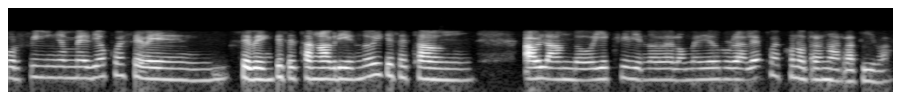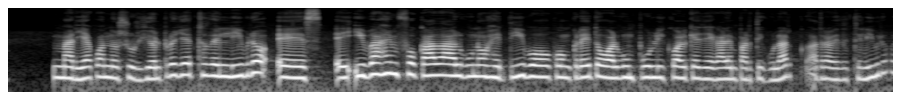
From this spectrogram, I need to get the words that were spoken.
por fin en medios pues se ven se ven que se están abriendo y que se están hablando y escribiendo de los medios rurales pues con otras narrativas. María, cuando surgió el proyecto del libro, es, eh, ¿ibas enfocada a algún objetivo concreto o algún público al que llegar en particular a través de este libro?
